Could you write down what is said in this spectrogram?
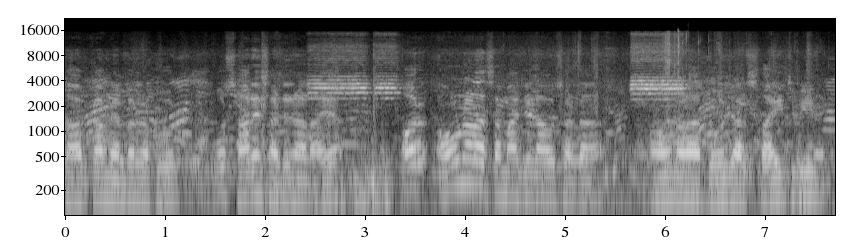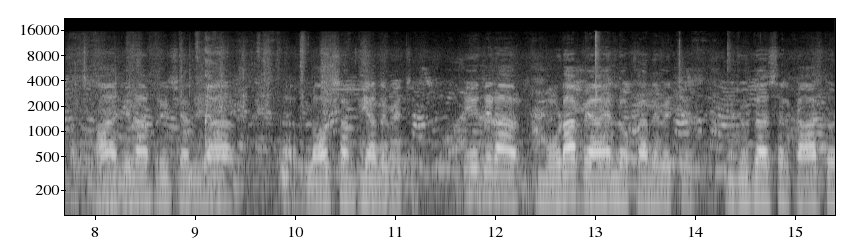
ਸਾਬਕਾ ਮੈਂਬਰ ਹੋਰ, ਉਹ ਸਾਰੇ ਸਾਡੇ ਨਾਲ ਆਏ ਆ। ਔਰ ਆਉਣ ਵਾਲਾ ਸਮਾਂ ਜਿਹੜਾ ਉਹ ਸਾਡਾ ਆਉਣ ਵਾਲਾ 2027 ਚ ਵੀ ਆ ਜ਼ਿਲ੍ਹਾ ਪ੍ਰੀਸ਼ਦ ਜਾਂ ਬਲਾਕ ਸੰਮਤੀਆਂ ਦੇ ਵਿੱਚ। ਇਹ ਜਿਹੜਾ ਮੋੜਾ ਪਿਆ ਹੈ ਲੋਕਾਂ ਦੇ ਵਿੱਚ ਮੌਜੂਦਾ ਸਰਕਾਰ ਤੋਂ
